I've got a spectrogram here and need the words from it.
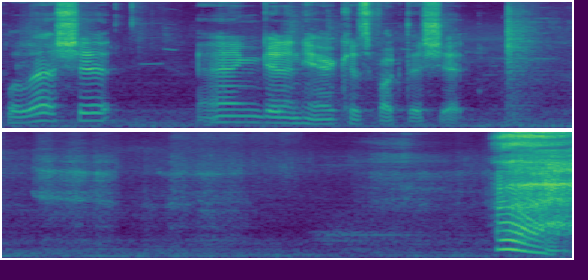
blow that shit. And get in here, because fuck this shit. I'm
